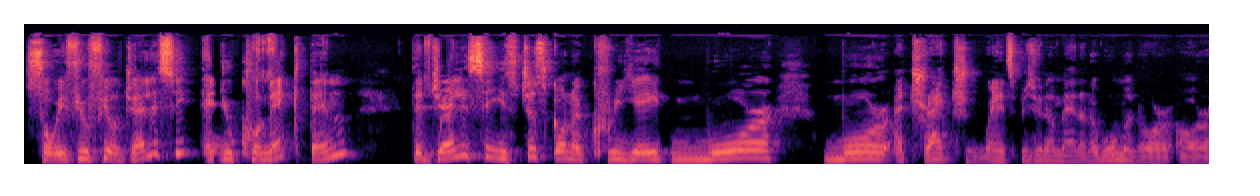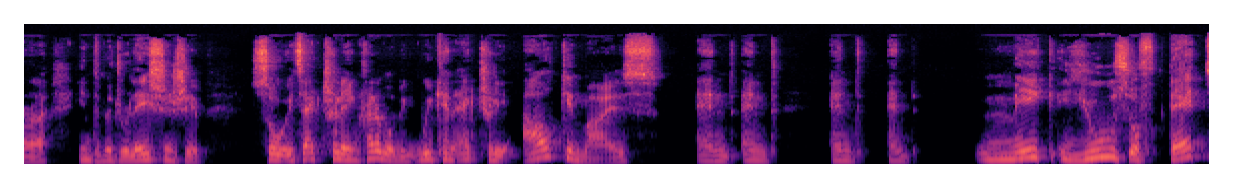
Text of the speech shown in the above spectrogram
So if you feel jealousy and you connect, then the jealousy is just going to create more more attraction when it's between a man and a woman or or an intimate relationship so it's actually incredible. We can actually alchemize and and and and make use of that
